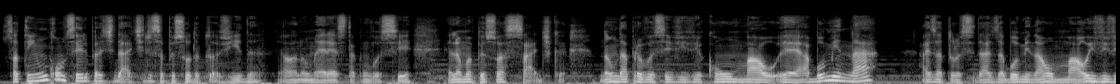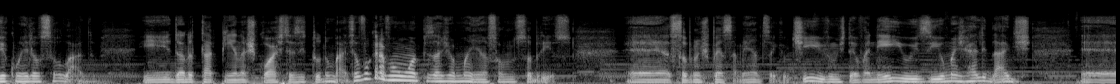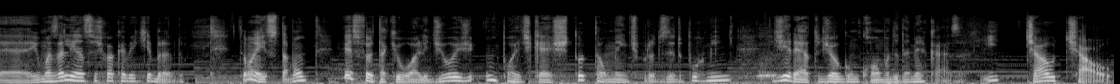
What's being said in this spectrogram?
só tem um conselho para te dar: tira essa pessoa da tua vida. Ela não merece estar com você. Ela é uma pessoa sádica. Não dá para você viver com o mal, é, abominar as atrocidades, abominar o mal e viver com ele ao seu lado. E dando tapinha nas costas e tudo mais. Eu vou gravar um episódio amanhã falando sobre isso. É, sobre uns pensamentos que eu tive, uns devaneios e umas realidades é, e umas alianças que eu acabei quebrando. Então é isso, tá bom? Esse foi o Taki Wally de hoje, um podcast totalmente produzido por mim, direto de algum cômodo da minha casa. E tchau, tchau.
